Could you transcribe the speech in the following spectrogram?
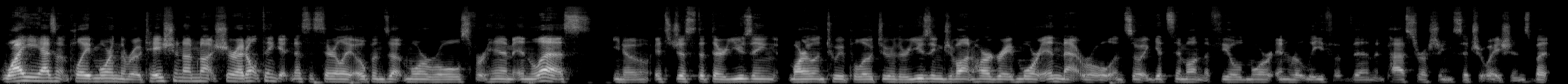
why he hasn't played more in the rotation, I'm not sure. I don't think it necessarily opens up more roles for him unless you know, it's just that they're using Marlon Tuipulotu or they're using Javon Hargrave more in that role. And so it gets him on the field more in relief of them in pass rushing situations. But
